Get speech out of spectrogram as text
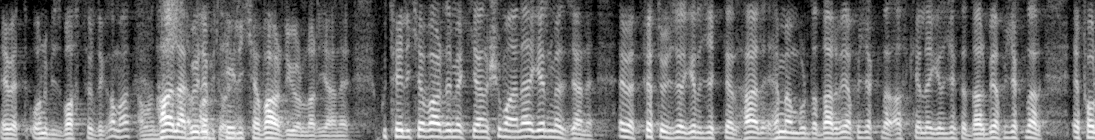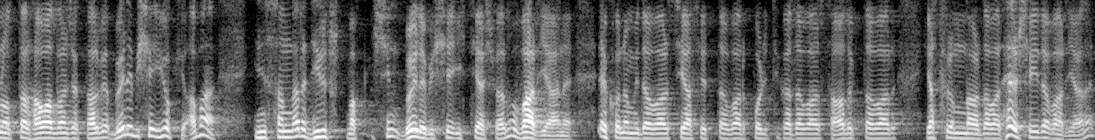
evet onu biz bastırdık ama, Ama hala böyle bir faktörler. tehlike var diyorlar yani. Bu tehlike var demek yani şu manaya gelmez yani. Evet FETÖ'cüler gelecekler hala hemen burada darbe yapacaklar. Askerler gelecekler darbe yapacaklar. F-16'lar havalanacak darbe. Böyle bir şey yok ya ama insanları diri tutmak için böyle bir şeye ihtiyaç var mı? Var yani. Ekonomide var, siyasette var, politikada var, sağlıkta var, yatırımlarda var. Her şeyde var yani.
